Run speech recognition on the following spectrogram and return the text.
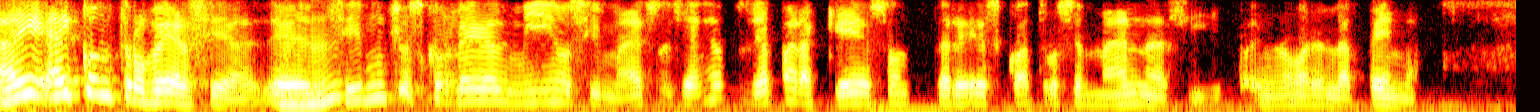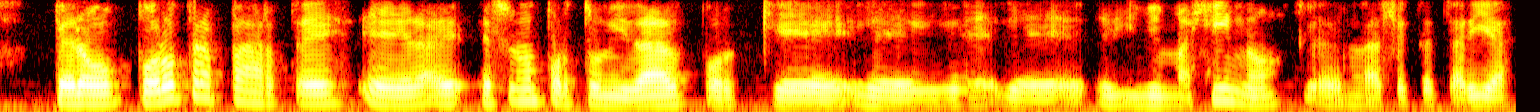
Hay, hay controversia. Eh, sí, muchos colegas míos y maestros decían, pues ya para qué, son tres, cuatro semanas y no vale la pena. Pero por otra parte, es una oportunidad porque, y me imagino que en la Secretaría,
